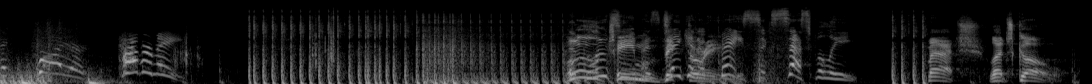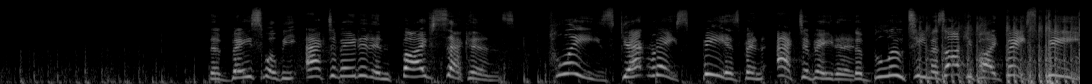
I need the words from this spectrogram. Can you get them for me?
Expired! Cover me! The Blue blue team team has taken victory. a base successfully. Match. Let's go. The base will be activated in five seconds. Please get base B has been activated. The blue team has occupied base B.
